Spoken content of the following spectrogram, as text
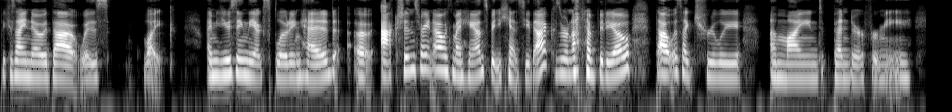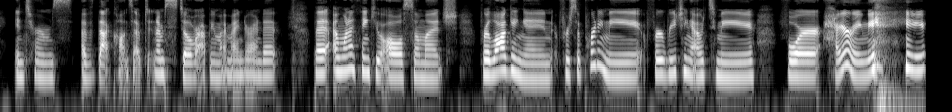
because I know that was like I'm using the exploding head uh, actions right now with my hands, but you can't see that because we're not on video. That was like truly a mind bender for me in terms of that concept. And I'm still wrapping my mind around it. But I want to thank you all so much for logging in, for supporting me, for reaching out to me, for hiring me,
